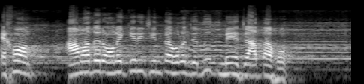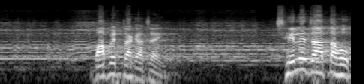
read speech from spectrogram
এখন আমাদের অনেকেরই চিন্তা হলো যে, দুধ মেয়ে যাতা হোক। বাপের টাকা চাই। ছেলে যা তা হোক,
